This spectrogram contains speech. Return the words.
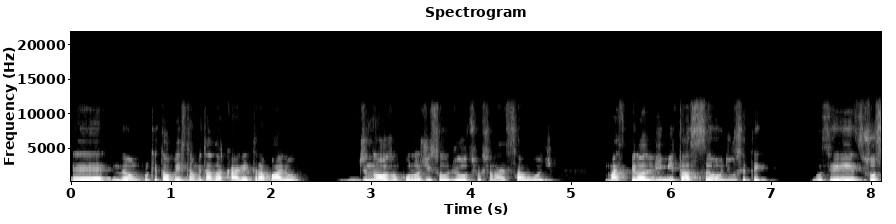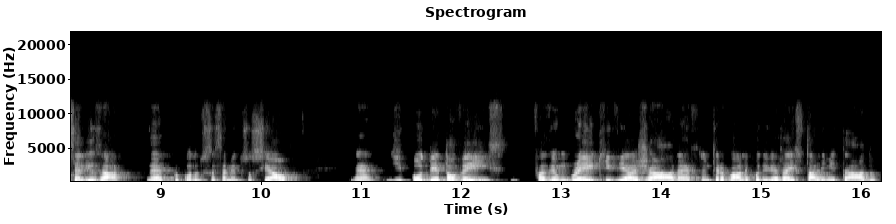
é, não porque talvez tenha aumentado a carga de trabalho de nós oncologistas ou de outros profissionais de saúde, mas pela limitação de você ter você socializar, né, por conta do distanciamento social, né, de poder talvez fazer um break, viajar, né, fazer um intervalo e poder viajar, está limitado.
